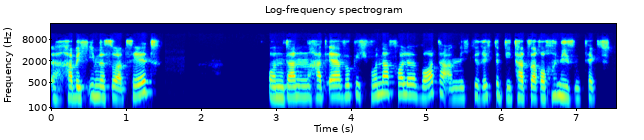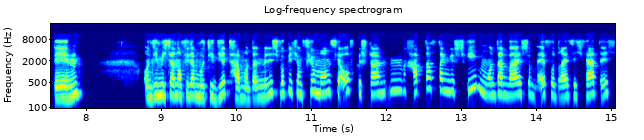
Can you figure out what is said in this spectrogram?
habe ich ihm das so erzählt. Und dann hat er wirklich wundervolle Worte an mich gerichtet, die tatsächlich auch in diesem Text stehen und die mich dann auch wieder motiviert haben. Und dann bin ich wirklich um vier Uhr morgens hier aufgestanden, habe das dann geschrieben und dann war ich um 11.30 Uhr fertig.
